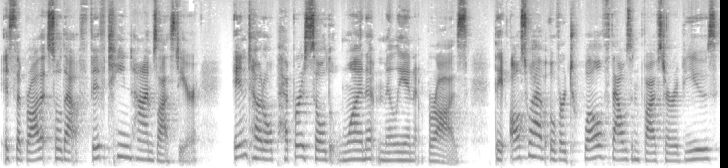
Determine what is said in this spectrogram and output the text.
It's the bra that sold out 15 times last year. In total, Pepper has sold 1 million bras. They also have over 12,000 five star reviews,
